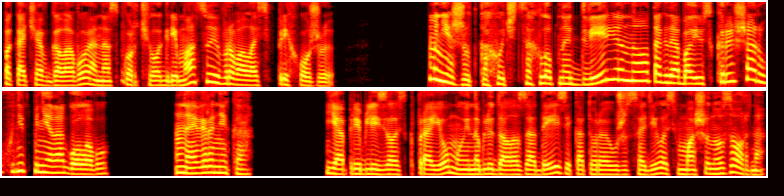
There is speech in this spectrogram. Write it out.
Покачав головой, она скорчила гримасу и ворвалась в прихожую. Мне жутко хочется хлопнуть дверью, но тогда, боюсь, крыша рухнет мне на голову. Наверняка. Я приблизилась к проему и наблюдала за Дейзи, которая уже садилась в машину Зорна.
